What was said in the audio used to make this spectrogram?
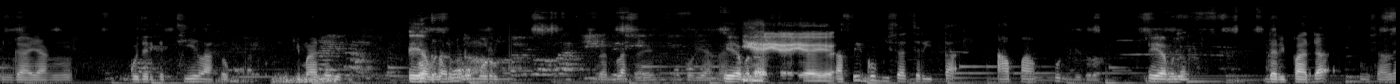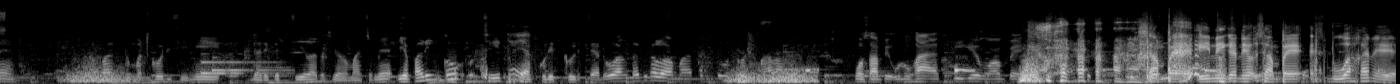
enggak yang gue dari kecil atau gimana gitu Iya benar benar. umur 19 lah ya kuliah kan Iya Iya benar. iya iya iya. tapi gue bisa cerita apa pun gitu loh Iya benar. Daripada misalnya apa temen gue di sini dari kecil atau segala macamnya. Ya paling gue cerita ya kulit kulitnya doang tapi kalau sama temen-temen gue di Malang mau sampai ulu hati ya, mau sampai sampai ini kan yuk sampai es buah kan ya?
